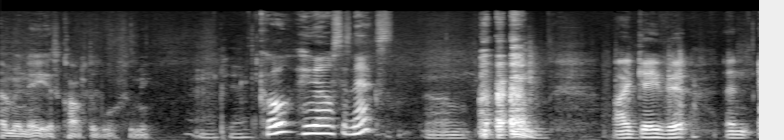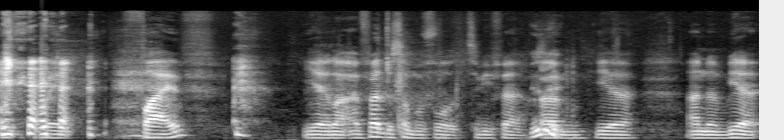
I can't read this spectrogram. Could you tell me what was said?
I mean, eight is comfortable for me. Okay. Cool. Who else is next? Um, I gave it an 8.5. Yeah, like I've heard the song before, to be fair. Is it? um, Yeah. And um, yeah,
